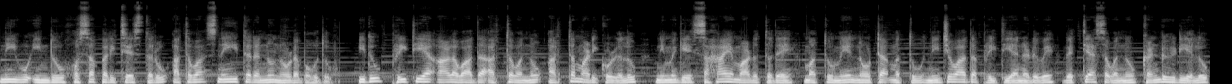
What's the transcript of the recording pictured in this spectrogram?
ನೀವು ಇಂದು ಹೊಸ ಪರಿಚಯಸ್ಥರು ಅಥವಾ ಸ್ನೇಹಿತರನ್ನು ನೋಡಬಹುದು. ಇದು ಪ್ರೀತಿಯ ಆಳವಾದ ಅರ್ಥವನ್ನು ಅರ್ಥ ಮಾಡಿಕೊಳ್ಳಲು ನಿಮಗೆ ಸಹಾಯ ಮಾಡುತ್ತದೆ ಮತ್ತು ಮೇಲ್ನೋಟ ಮತ್ತು ನಿಜವಾದ ಪ್ರೀತಿಯ ನಡುವೆ ವ್ಯತ್ಯಾಸವನ್ನು ಕಂಡುಹಿಡಿಯಲು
